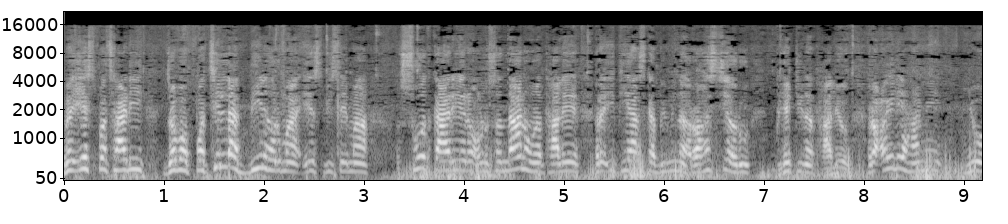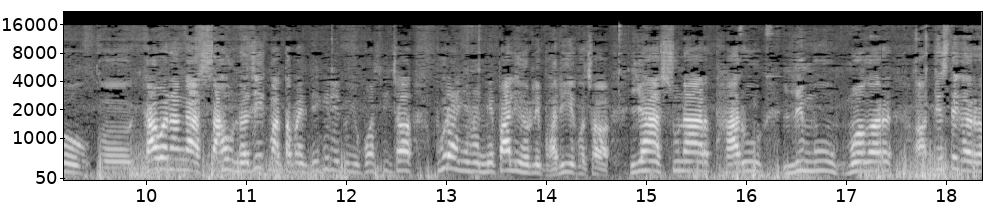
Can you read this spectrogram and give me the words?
र यस पछाडि जब पछिल्ला दिनहरूमा यस विषयमा शोध कार्य र अनुसन्धान हुन थाले र इतिहासका विभिन्न रहस्यहरू भेटिन थाल्यो। र अहिले हामी यो कावानाङ्गा साहु नजिकमा तपाईँ देखिरहेको यो बस्ती छ पुरा यहाँ नेपालीहरूले भरिएको छ। यहाँ सुनार थारू लिम्बू मगर त्यस्तै गरेर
